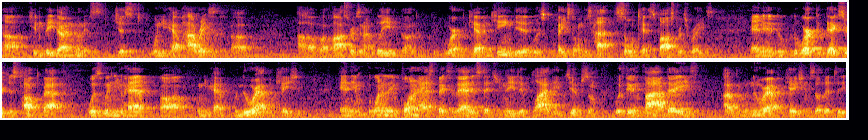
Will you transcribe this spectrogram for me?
uh, can be done when it's just, when you have high rates of, of uh, phosphorus. And I believe uh, the work that Kevin King did was based on just high soil test phosphorus rates. And then the, work that Dexter just talked about was when you have, uh, when you have manure application And the- one of the important aspects of that is that you need to apply the gypsum within five days of the manure application so that the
